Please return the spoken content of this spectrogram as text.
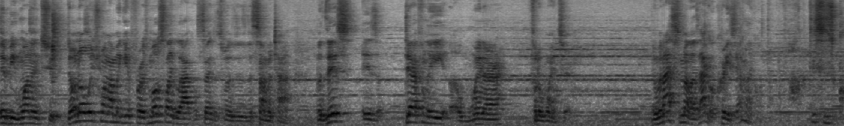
it'd be one and two. Don't know which one I'm gonna get first. Most likely Aqua Sextius for the summertime. But this is definitely a winner for the winter. And when I smell this, I go crazy. I'm like, what the fuck? This is crazy.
